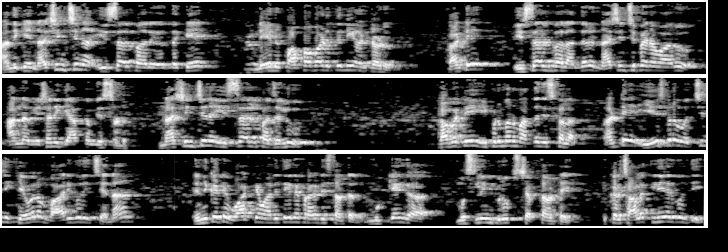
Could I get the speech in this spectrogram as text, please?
అందుకే నశించిన ఇస్రాయల్ ప్రజల నేను పంపబడితిని అంటాడు. అంటే ఇస్రాయల్ ప్రజలు అందరూ నశించిపోయిన వారు అన్న విషయాన్ని జ్ఞాపకం చేస్తున్నాడు. నశించిన ఇస్రాయల్ ప్రజలు. కాబట్టి ఇప్పుడు మనం అర్థం చేసుకోవాలి? అంటే ఈశ్వరం వచ్చింది కేవలం వారి గురించేనా? ఎందుకంటే వాక్యం అరితేనే ప్రకటిస్తూ ఉంటారు. ముఖ్యంగా ముస్లిం గ్రూప్స్ చెప్తా ఉంటాయి. ఇక్కడ చాలా క్లియర్గా ఉంది.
